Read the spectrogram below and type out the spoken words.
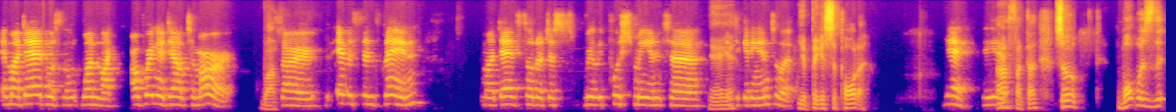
and my dad was the one like i'll bring her down tomorrow wow so ever since then my dad sort of just really pushed me into yeah, yeah. into getting into it your biggest supporter yeah yeah ah, fantastic so what was the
